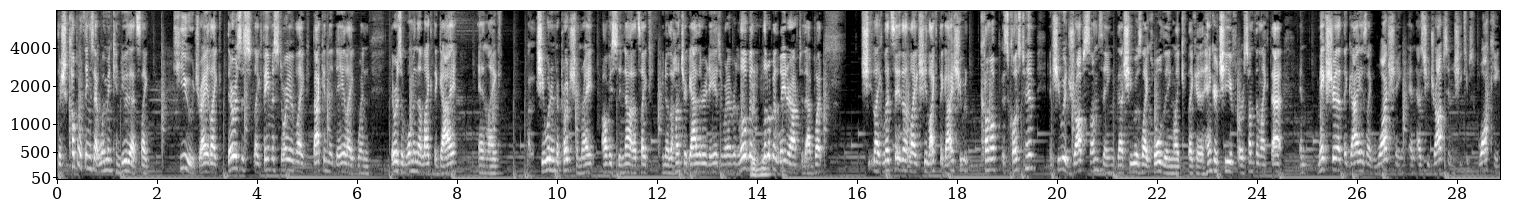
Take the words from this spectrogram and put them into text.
there's a couple things that women can do that's like huge right? Like there was this like famous story of like back in the day like when there was a woman that liked the guy and like she wouldn't approach him right? Obviously now that's like you know the hunter gatherer days or whatever. A little bit a Mhm. little bit later after that but she like let's say that like she liked the guy she would come up as close to him and she would drop something that she was like holding like like a handkerchief or something like that and make sure that the guy is like watching and as she drops it and she keeps walking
